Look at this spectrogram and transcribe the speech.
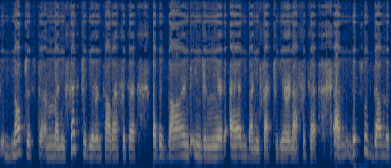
not just um, manufactured here in South Africa, but designed, engineered, and manufactured here in Africa. Um, this was done, this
